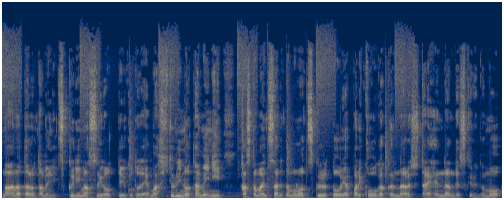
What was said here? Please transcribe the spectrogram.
まあ、あなたのために作りますよっていうことで、まあ、一人のためにカスタマイズされたものを作ると、やっぱり高額になるし大変なんですけれども、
